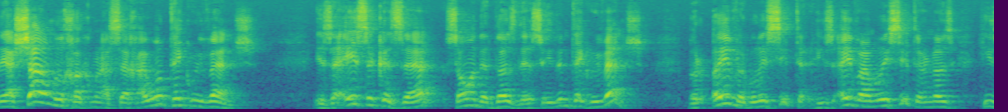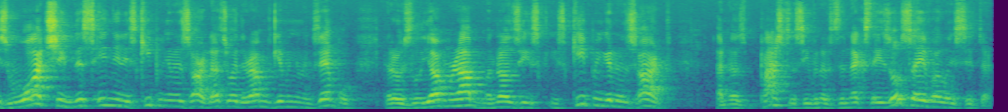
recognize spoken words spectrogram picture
I won't take revenge. Is a someone that does this, so he didn't take revenge. But Oiver B'lisiter, he's Oiver B'lisiter, knows he's watching this Indian, he's keeping it in his heart. That's why the Ram is giving an example that it was Liyam Rabbim, and knows he's, he's keeping it in his heart. And knows Pashtus, even if it's the next day, he's also Oiver sitter.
